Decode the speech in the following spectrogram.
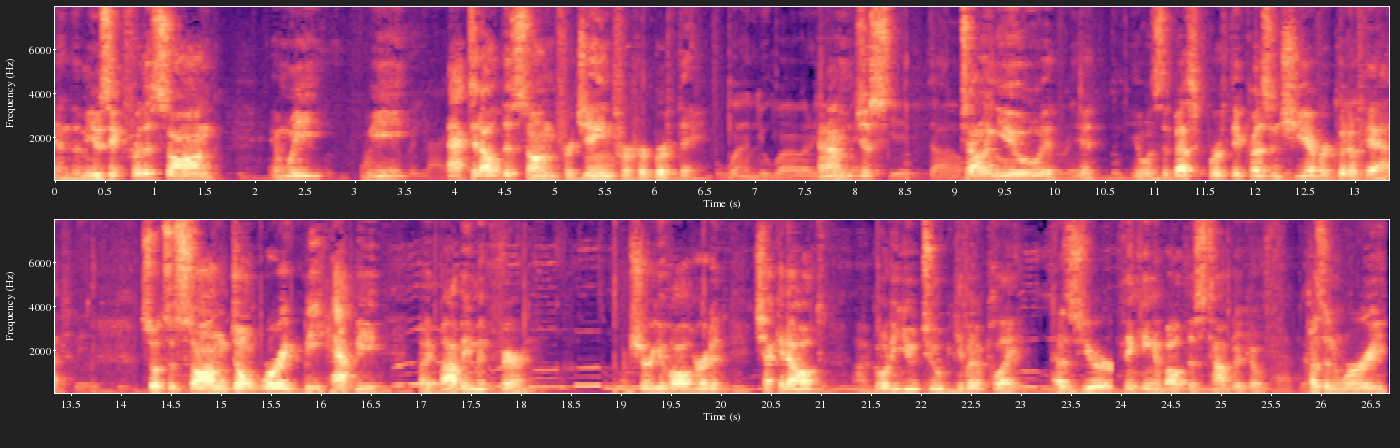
and the music for the song and we we acted out this song for Jane for her birthday. And I'm just telling you, it, it, it was the best birthday present she ever could have had. So it's a song, Don't Worry, Be Happy by Bobby McFerrin. I'm sure you've all heard it. Check it out. Uh, go to YouTube, give it a play as you're thinking about this topic of cousin worry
